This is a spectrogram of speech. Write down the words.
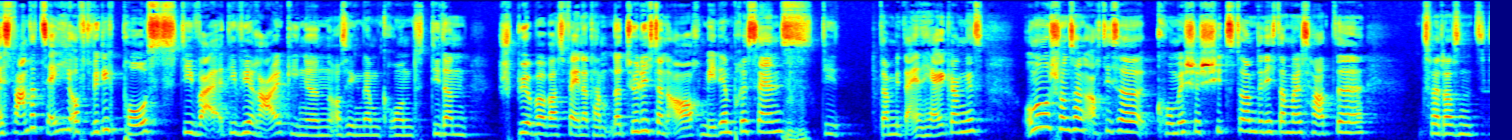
Es waren tatsächlich oft wirklich Posts, die, die viral gingen aus irgendeinem Grund, die dann spürbar was verändert haben. Natürlich dann auch Medienpräsenz, mhm. die damit einhergegangen ist. Und man muss schon sagen, auch dieser komische Shitstorm, den ich damals hatte, 2016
